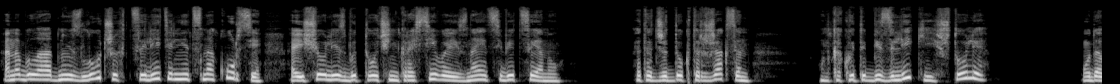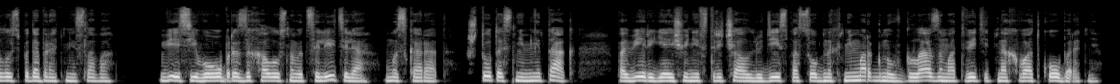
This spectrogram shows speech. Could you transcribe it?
«Она была одной из лучших целительниц на курсе, а еще Лизбет очень красивая и знает себе цену. Этот же доктор Джексон, он какой-то безликий, что ли?» Удалось подобрать мне слова. Весь его образ захолустного целителя — маскарад. Что-то с ним не так. Поверь, я еще не встречал людей, способных, не моргнув глазом, ответить на хватку оборотня.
